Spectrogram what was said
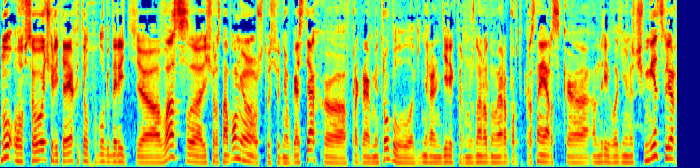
Ну, в свою очередь, я хотел поблагодарить э, вас. Еще раз напомню, что сегодня в гостях э, в программе «Метро» был генеральный директор Международного аэропорта Красноярск Андрей Владимирович Мецлер.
